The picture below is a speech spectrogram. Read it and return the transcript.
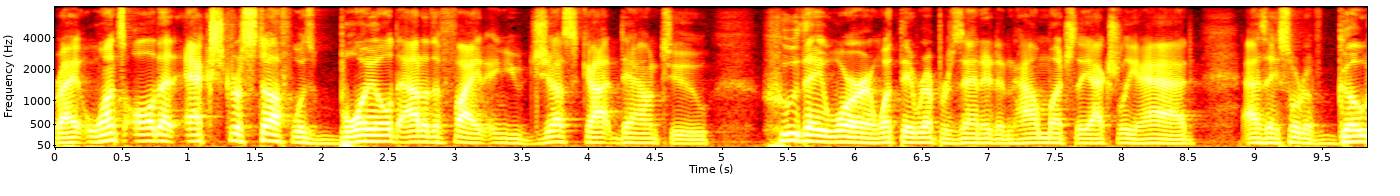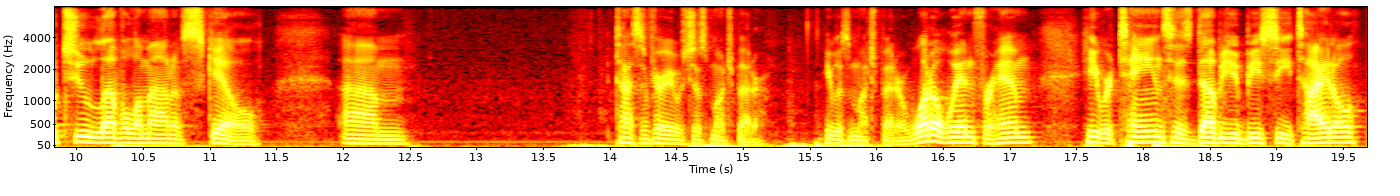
Right? Once all that extra stuff was boiled out of the fight and you just got down to who they were and what they represented and how much they actually had as a sort of go-to level amount of skill. Um, Tyson Fury was just much better. He was much better. What a win for him. He retains his WBC title,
